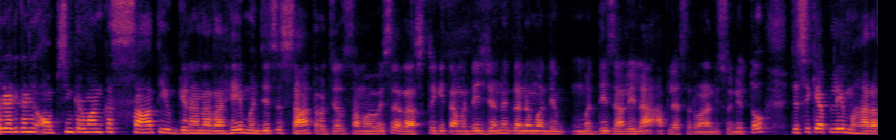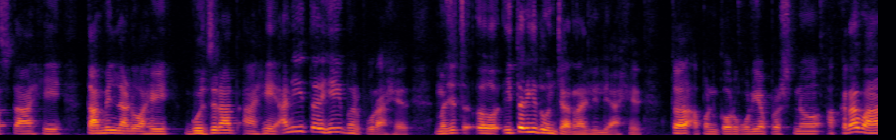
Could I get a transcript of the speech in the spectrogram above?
तर या ठिकाणी ऑप्शन क्रमांक सात योग्य राहणार आहे. म्हणजेच सात राज्याचा समावेश राष्ट्रगीतामध्ये जनगणमध्ये मध्ये झालेला आपल्या सर्वांना दिसून येतो. जसे की आपले महाराष्ट्र आहे तामिळनाडू आहे गुजरात आहे आणि इतरही भरपूर आहेत. म्हणजेच इतरही दोन चार राहिलेले आहेत. तर आपण करू करूया प्रश्न अकरावा.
